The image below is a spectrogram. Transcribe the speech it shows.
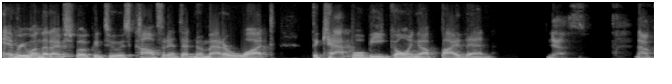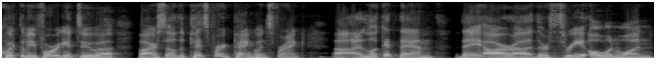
everyone that I've spoken to is confident that no matter what, the cap will be going up by then. Yes. Now, quickly before we get to uh, buy or sell, the Pittsburgh Penguins, Frank. Uh, I look at them; they are uh, they're three zero oh and one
